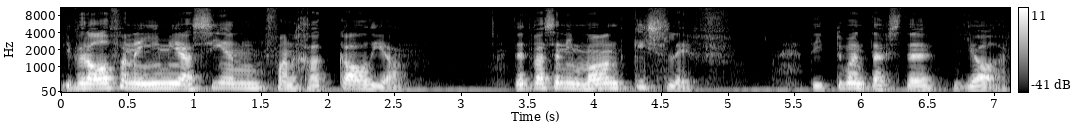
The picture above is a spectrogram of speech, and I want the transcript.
Die verhaal van Nehemia seun van Gakalja. Dit was in die maand Kislev, die 20ste jaar.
